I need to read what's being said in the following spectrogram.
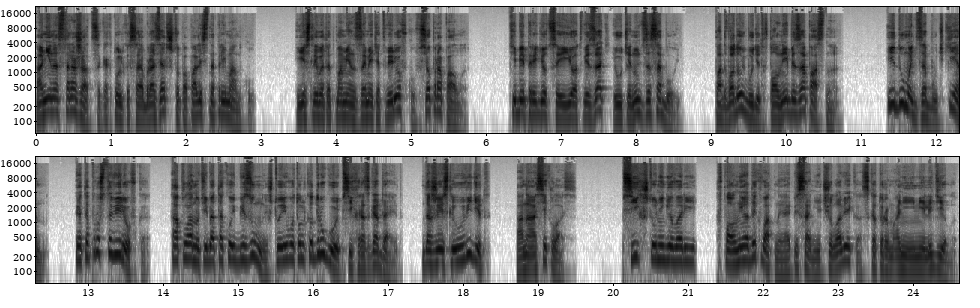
Они насторожатся, как только сообразят, что попались на приманку. Если в этот момент заметят веревку, все пропало. Тебе придется ее отвязать и утянуть за собой. Под водой будет вполне безопасно. И думать забудь, Кен. Это просто веревка. А план у тебя такой безумный, что его только другой псих разгадает. Даже если увидит, она осеклась. Псих, что ни говори, вполне адекватное описание человека, с которым они имели дело.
